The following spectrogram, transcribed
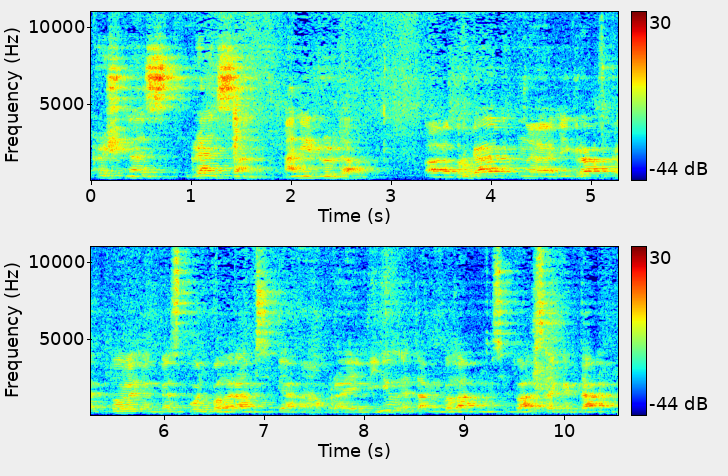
Krishna's grandson, Aniruddha. А другая э, игра, в которой Господь Баларам себя э, проявил, это была ситуация, когда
